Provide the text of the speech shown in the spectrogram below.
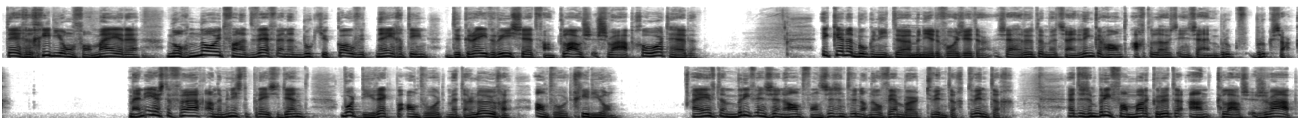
tegen Gideon van Meijeren nog nooit van het WEF en het boekje COVID-19 The Great Reset van Klaus Schwab gehoord hebben. Ik ken het boek niet, eh, meneer de voorzitter, zei Rutte met zijn linkerhand achterloos in zijn broek, broekzak. Mijn eerste vraag aan de minister-president wordt direct beantwoord met een leugen, antwoordt Gideon. Hij heeft een brief in zijn hand van 26 november 2020. Het is een brief van Mark Rutte aan Klaus Zwaap,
